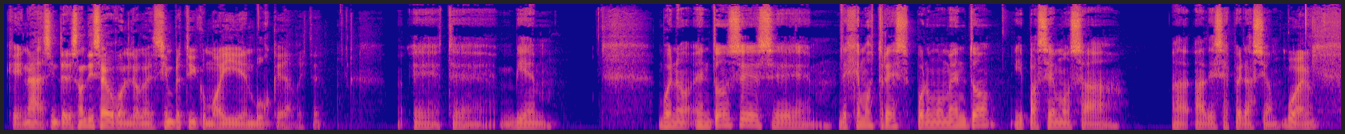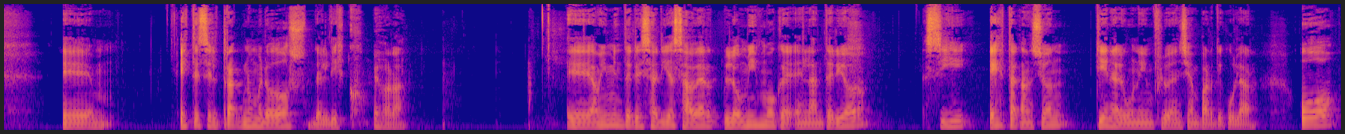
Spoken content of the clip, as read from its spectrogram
Que nada, es interesante y es algo con lo que siempre estoy como ahí en búsqueda, ¿viste? Este, bien. Bueno, entonces eh, dejemos tres por un momento y pasemos a, a- a desesperación. Bueno, Eh, este es el track número dos del disco. es verdad. Eh, a mí me interesaría saber lo mismo que en la anterior, si esta canción tiene alguna influencia en particular. O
